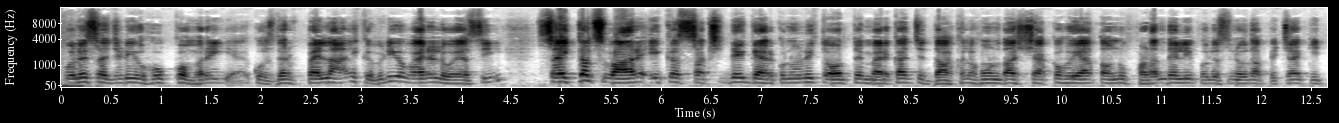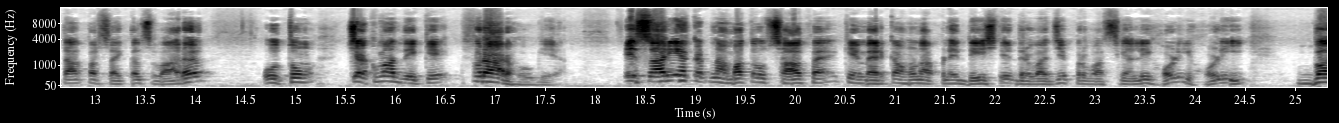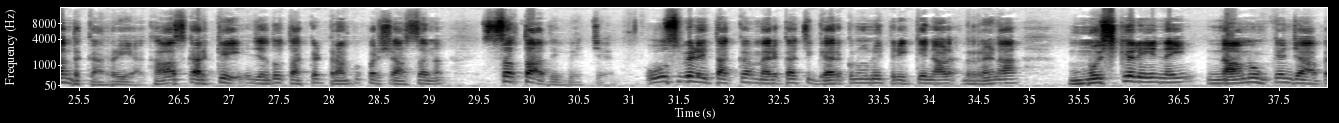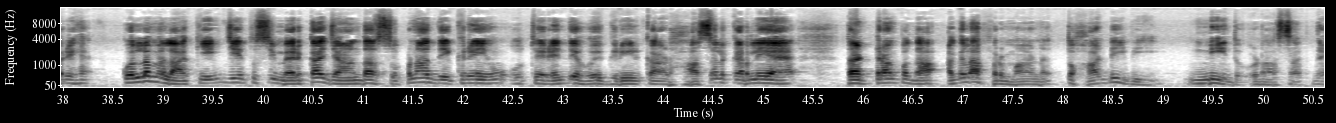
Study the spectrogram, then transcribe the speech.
ਪੁਲਿਸ ਹੈ ਜਿਹੜੀ ਉਹ ਘੁੰਮ ਰਹੀ ਹੈ। ਕੁਝ ਦਿਨ ਪਹਿਲਾਂ ਇੱਕ ਵੀਡੀਓ ਵਾਇਰਲ ਹੋਇਆ ਸੀ। ਸਾਈਕਲ ਸਵਾਰ ਇੱਕ ਸ਼ਖਸ ਦੇ ਗੈਰ ਕਾਨੂੰਨੀ ਤੌਰ ਤੇ ਅਮਰੀਕਾ 'ਚ ਦਾਖਲ ਹੋਣ ਦਾ ਸ਼ੱਕ ਹੋਇਆ ਤਾਂ ਉਹਨੂੰ ਫੜਨ ਦੇ ਲਈ ਪੁਲਿਸ ਨੇ ਉਹਦਾ ਪਿੱਛਾ ਕੀਤਾ, ਪਰ ਸਾਈਕਲ ਸਵਾਰ ਉਥੋਂ ਚਕਮਾ ਦੇ ਕੇ ਫਰਾਰ ਹੋ ਗਿਆ। ਇਹ ਸਾਰੀਆਂ ਘਟਨਾਵਾਂ ਤੋਂ ਸਾਫ਼ ਹੈ ਕਿ ਅਮਰੀਕਾ ਹੁਣ ਆਪਣੇ ਦੇਸ਼ ਦੇ ਦਰਵਾਜ਼ੇ ਪ੍ਰਵਾਸੀਆਂ ਲਈ ਹੌਲੀ-ਹੌਲੀ ਬੰਦ ਕਰ ਰਿਹਾ ਖਾਸ ਕਰਕੇ ਜਦੋਂ ਤੱਕ ਟਰੰਪ ਪ੍ਰਸ਼ਾਸਨ ਸੱਤਾ ਦੇ ਵਿੱਚ ਹੈ। ਉਸ ਵੇਲੇ ਤੱਕ ਅਮਰੀਕਾ 'ਚ ਗੈਰ ਕਾਨੂੰਨੀ ਤਰੀਕੇ ਨਾਲ ਰਹਿਣਾ ਮੁਸ਼ਕਿਲ ਹੀ ਨਹੀਂ ਨਾਮੁਮਕਿਨ ਜਾਪ ਰਿਹਾ ਕੁੱਲ ਮਿਲਾ ਕੇ ਜੇ ਤੁਸੀਂ ਅਮਰੀਕਾ ਜਾਣ ਦਾ ਸੁਪਨਾ ਦੇਖ ਰਹੇ ਹੋ ਉੱਥੇ ਰਹਿੰਦੇ ਹੋਏ ਗ੍ਰੀਨ ਕਾਰਡ ਹਾਸਲ ਕਰ ਲਿਆ ਹੈ, ਤਾਂ ਟਰੰਪ ਦਾ ਅਗਲਾ ਫਰਮਾਨ ਤੁਹਾਡੀ ਵੀ ਨੀਂਦ ਉਡਾ ਸਕਦਾ ਹੈ।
